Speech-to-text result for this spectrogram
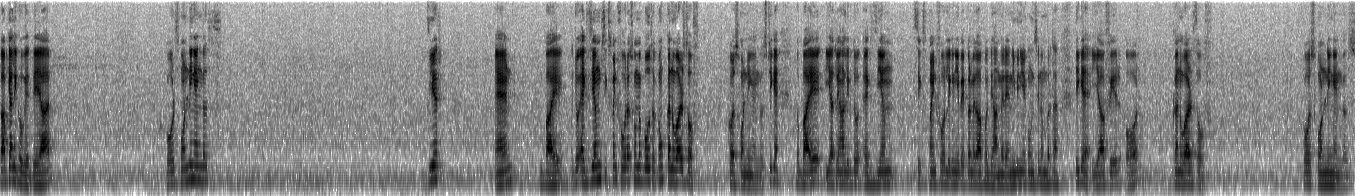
तो आप क्या लिखोगे? They are corresponding angles clear and by जो एक्जियम 6.4 है, उसको मैं बोल सकता हूँ कन्वर्स ऑफ़ कॉरस्पॉन्डिंग एंगल्स ठीक है? तो बाय या तो यहाँ लिख दो एक्जियम 6.4 लेकिन ये पेपर में तो आपको ध्यान में रहनी भी नहीं है कौन सी नंबर था, ठीक है? या फिर और converse of corresponding angles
